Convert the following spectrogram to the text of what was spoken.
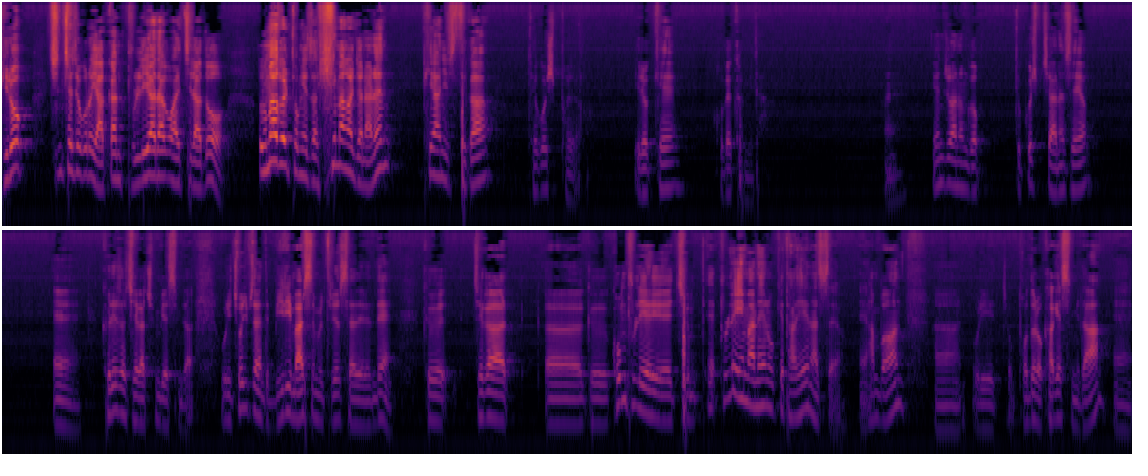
비록 신체적으로 약간 불리하다고 할지라도 음악을 통해서 희망을 전하는 피아니스트가 되고 싶어요. 이렇게 고백합니다. 네. 연주하는 거 듣고 싶지 않으세요? 예. 네. 그래서 제가 준비했습니다. 우리 조집사한테 미리 말씀을 드렸어야 되는데 그 제가 어, 그 곰플레이에 지금 해- 플레이만 해놓게 다 해놨어요. 예, 한번 어, 우리 좀 보도록 하겠습니다. 예.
